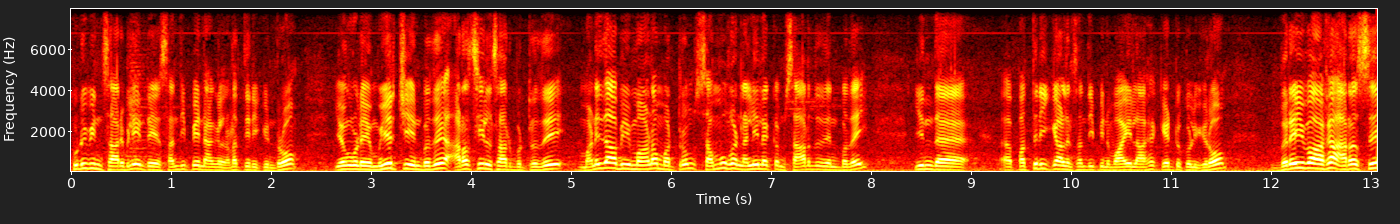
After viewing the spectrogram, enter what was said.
குழுவின் சார்பில் இன்றைய சந்திப்பை நாங்கள் நடத்தியிருக்கின்றோம். எங்களுடைய முயற்சி என்பது அரசியல் சார்பற்றது மனிதாபிமானம் மற்றும் சமூக நல்லிணக்கம் சார்ந்தது என்பதை இந்த பத்திரிகையாளர் சந்திப்பின் வாயிலாக கேட்டுக்கொள்கிறோம். விரைவாக அரசு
